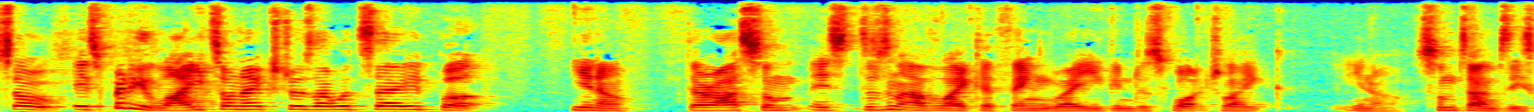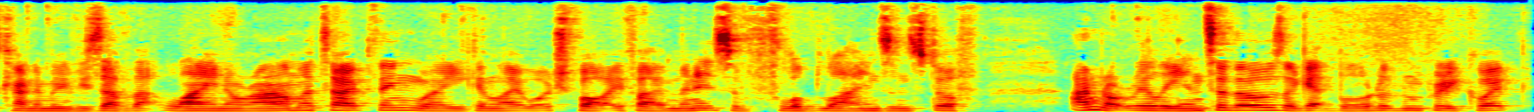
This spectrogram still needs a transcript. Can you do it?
So it's pretty light on extras, I would say, but you know, there are some. It doesn't have like a thing where you can just watch like you know. Sometimes these kind of movies have that Line-O-Rama type thing where you can like watch forty-five minutes of flood lines and stuff. I'm not really into those. I get bored of them pretty quick.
